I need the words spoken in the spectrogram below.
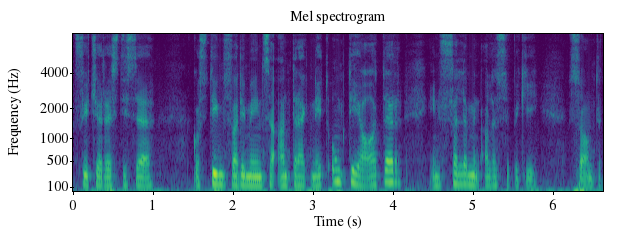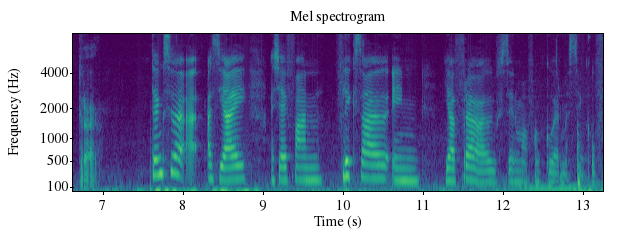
futuristiese kostuums wat die mense aantrek net om teater en film en alles so bietjie saam te trou. Dink so as jy as jy van flieks hou en jou vrou hou sê net maar van koormusiek of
